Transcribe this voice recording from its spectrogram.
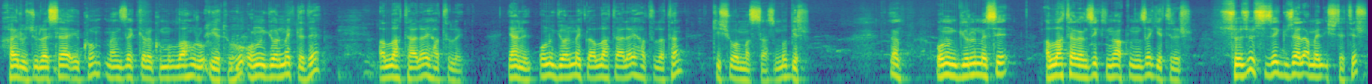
Hayru cülesaikum men zekkerekumullahu ru'yetuhu. Onu görmekle de Allah Teala'yı hatırlayın. Yani onu görmekle Allah Teala'yı hatırlatan kişi olması lazım. Bu bir. Yani onun görülmesi Allah Teala'nın zikrini aklınıza getirir. Sözü size güzel amel işletir.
